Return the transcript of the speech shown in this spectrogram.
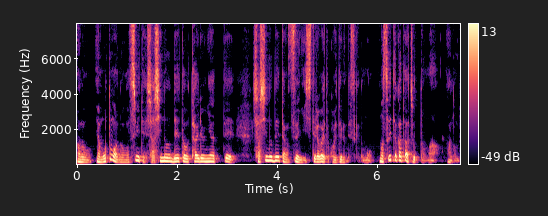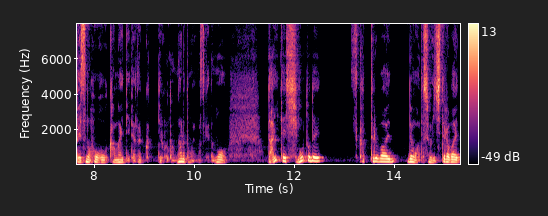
あの、いや、もともあの、私みたいに写真のデータを大量にやって、写真のデータがすでに 1TB 超えてるんですけども、まあそういった方はちょっとまあ、あの、別の方法を考えていただくっていうことになると思いますけども、大体仕事で使ってる場合でも私も 1TB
